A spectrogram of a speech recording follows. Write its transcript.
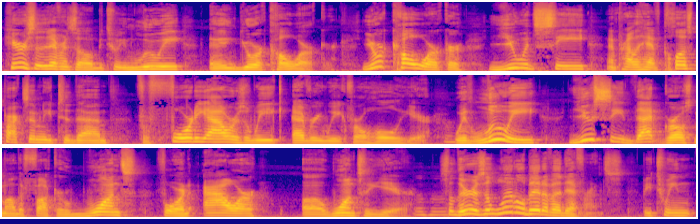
Here's the difference though between Louis and your coworker. Your coworker, you would see and probably have close proximity to them for 40 hours a week every week for a whole year. With Louis, you see that gross motherfucker once for an hour uh, once a year. So there is a little bit of a difference between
